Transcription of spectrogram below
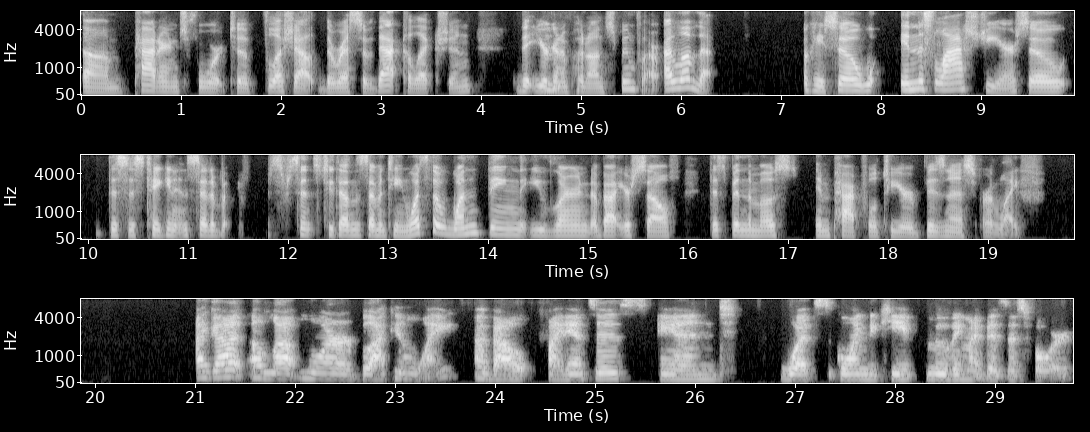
um, patterns for to flush out the rest of that collection that you're mm-hmm. going to put on Spoonflower. I love that. Okay, so in this last year, so this is taken instead of since 2017. What's the one thing that you've learned about yourself that's been the most impactful to your business or life? I got a lot more black and white about finances and what's going to keep moving my business forward.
